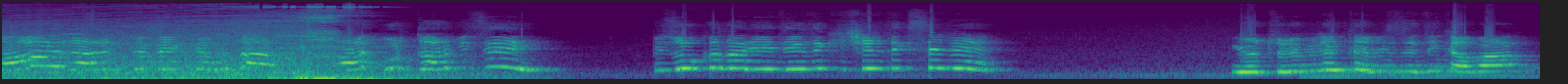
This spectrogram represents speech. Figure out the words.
Aa lanet bebek burada. Aa kurtar bizi. Biz o kadar yedirdik içirdik seni. Götünü bile temizledik ama.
